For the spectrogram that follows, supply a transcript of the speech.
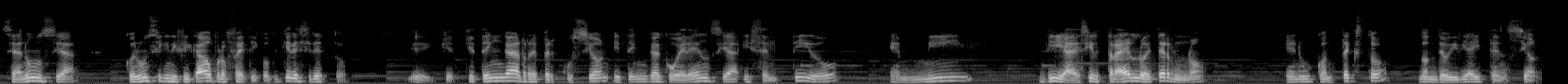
se anuncia con un significado profético. ¿Qué quiere decir esto? Eh, que, tenga repercusión y tenga coherencia y sentido en mi día, es decir, traer lo eterno en un contexto donde hoy día hay tensión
